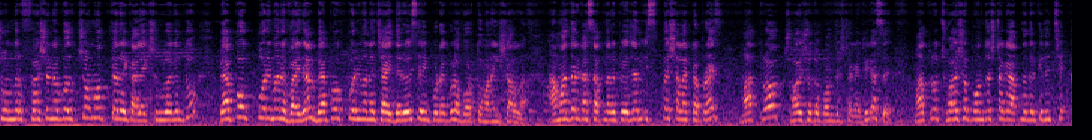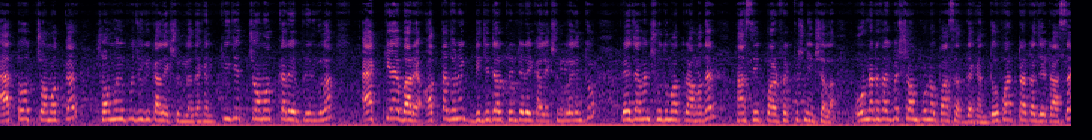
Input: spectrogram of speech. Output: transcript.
সুন্দর ফ্যাশনেবল চমৎকার এই কালেকশনগুলো কিন্তু ব্যাপক পরিমাণে ভাইরাল ব্যাপক পরিমাণে চাহিদা রয়েছে এই প্রোডাক্টগুলো বর্তমানে ইনশাল্লাহ আমাদের কাছে আপনারা পেয়ে যান স্পেশাল একটা প্রাইস মাত্র ছয়শত পঞ্চাশ টাকায়, ঠিক আছে? মাত্র ছয়শো পঞ্চাশ টাকায় আপনাদেরকে দিচ্ছি এত চমৎকার সময় উপযোগী কালেকশনগুলো দেখেন কি যে চমৎকার এই প্রিন্টগুলো একেবারে অত্যাধুনিক ডিজিটাল প্রিন্টের এই কালেকশনগুলো কিন্তু পেয়ে যাবেন শুধুমাত্র আমাদের হাসি পারফেক্ট ইনশাল্লাহ ওড়নাটা থাকবে সম্পূর্ণ পাঁচ হাত। দেখেন, দোপাট্টাটা যেটা আছে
